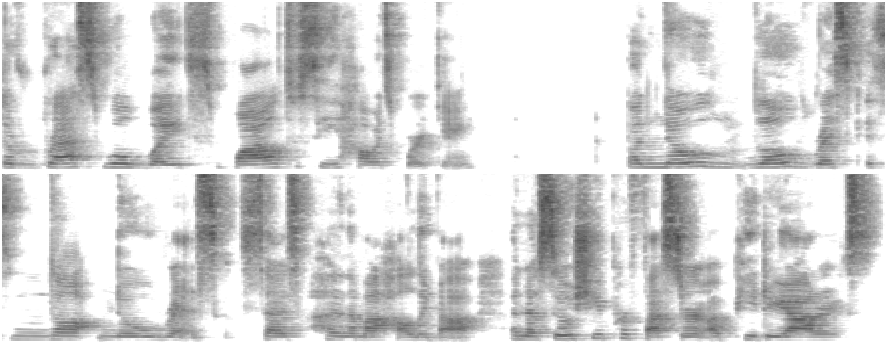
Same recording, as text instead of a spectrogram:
The rest will wait while to see how it's working. But no low risk is not no risk, says Hanama Haliba, an associate professor of pediatrics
